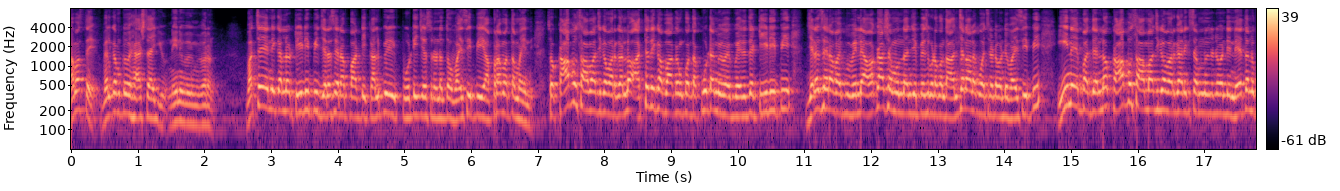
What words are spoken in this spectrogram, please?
నమస్తే వెల్కమ్ టు హ్యాష్ ట్యాగ్ యూ. నేను వివరణ్ వచ్చే ఎన్నికల్లో టీడీపీ జనసేన పార్టీ కలిపి పోటీ చేస్తుండడంతో వైసీపీ అప్రమత్తమైంది. సో కాపు సామాజిక వర్గంలో అత్యధిక భాగం కొంత కూటమి వైపు ఏదైతే టీడీపీ జనసేన వైపు వెళ్ళే అవకాశం ఉందని చెప్పేసి కూడా కొంత అంచనాలకు వచ్చినటువంటి వైసీపీ ఈ నేపథ్యంలో కాపు సామాజిక వర్గానికి సంబంధించినటువంటి నేతలు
